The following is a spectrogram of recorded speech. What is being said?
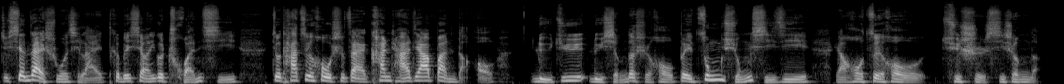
就现在说起来特别像一个传奇，就他最后是在勘察加半岛。旅居旅行的时候被棕熊袭击，然后最后去世牺牲的。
